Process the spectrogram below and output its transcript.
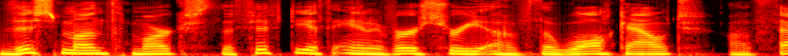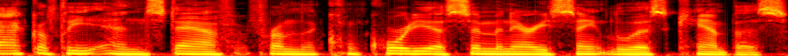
This month marks the 50th anniversary of the walkout of faculty and staff from the Concordia Seminary St. Louis campus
